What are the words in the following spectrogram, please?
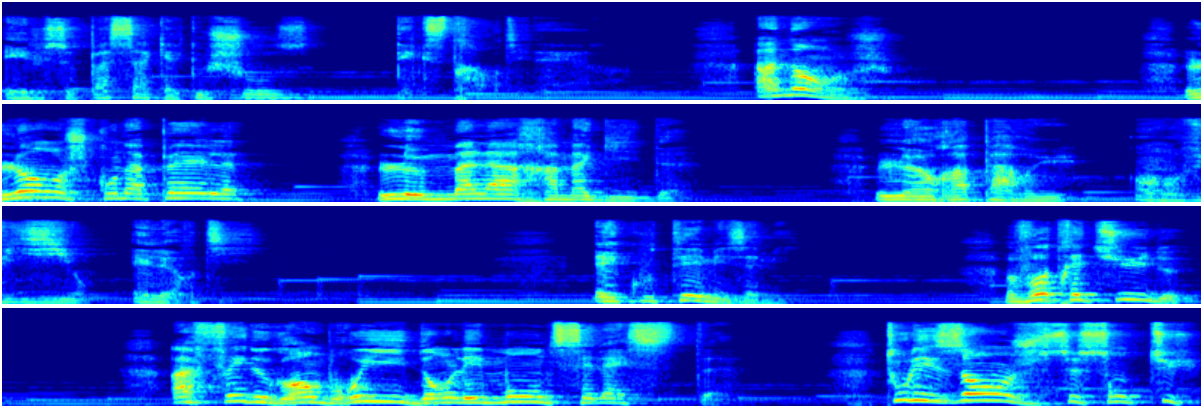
Et il se passa quelque chose d'extraordinaire. Un ange, l'ange qu'on appelle le Malach Hamagid, leur apparut en vision et leur dit Écoutez mes amis, votre étude a fait de grands bruits dans les mondes célestes. Tous les anges se sont tus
